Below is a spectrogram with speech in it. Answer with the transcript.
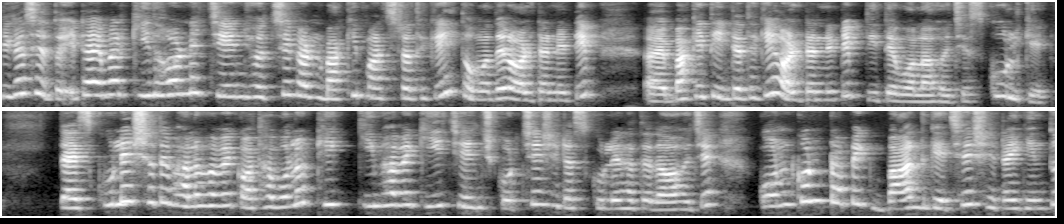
ঠিক আছে? তো এটা এবার কি ধরনের চেঞ্জ হচ্ছে? কারণ বাকি পাঁচটা থেকেই তোমাদের অল্টারনেটিভ বাকি তিনটা থেকেই অল্টারনেটিভ দিতে বলা হয়েছে স্কুলকে। তাই স্কুলের সাথে ভালোভাবে কথা বলো, ঠিক কীভাবে কি চেঞ্জ করছে সেটা স্কুলের হাতে দেওয়া হয়েছে। কোন কোন টপিক বাদ গেছে সেটাই কিন্তু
